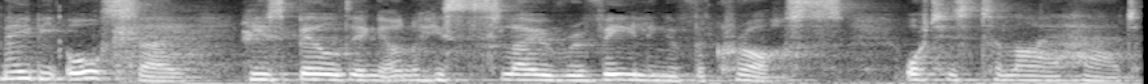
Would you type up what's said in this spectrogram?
Maybe also he's building on his slow revealing of the cross, what is to lie ahead.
